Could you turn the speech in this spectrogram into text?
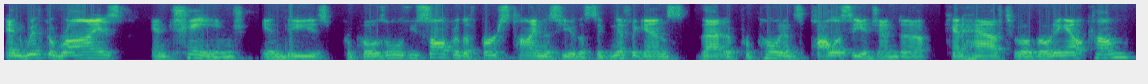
And with the rise and change in these proposals, you saw for the first time this year the significance that a proponent's policy agenda can have to a voting outcome,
